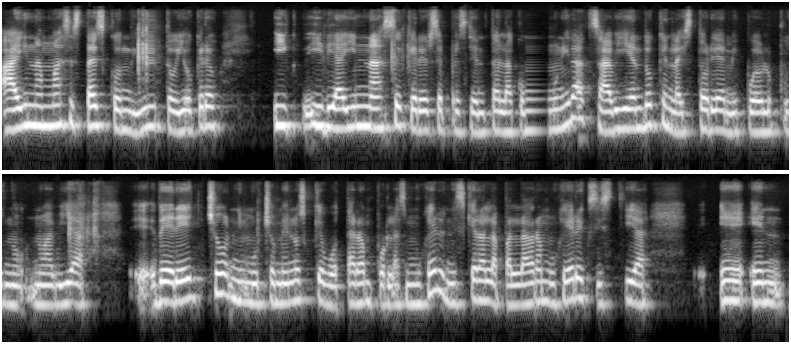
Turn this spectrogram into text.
ahí nada más está escondidito, yo creo. Y, de ahí nace quererse presentar a la comunidad, sabiendo que en la historia de mi pueblo pues no, no había eh, derecho, ni mucho menos que votaran por las mujeres, ni siquiera la palabra mujer existía eh, en,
